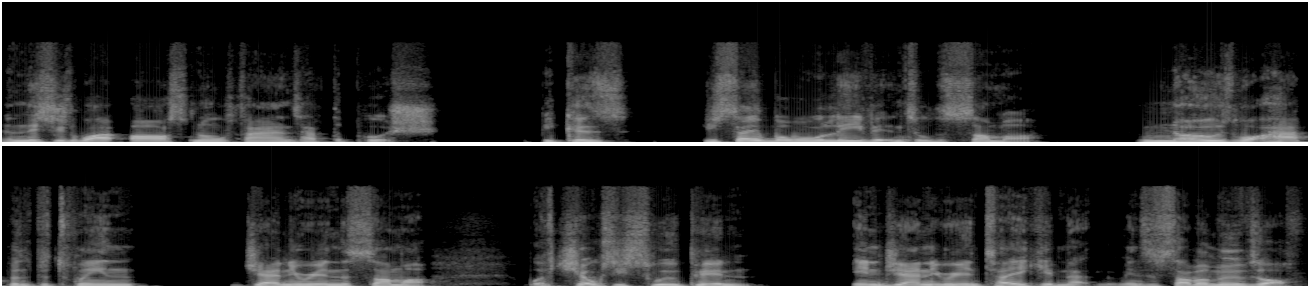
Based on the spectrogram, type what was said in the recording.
And this is why Arsenal fans have to push because you say, well, we'll leave it until the summer, who knows what happens between January and the summer? What if Chelsea swoop in in January and take him? That means the summer moves off.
